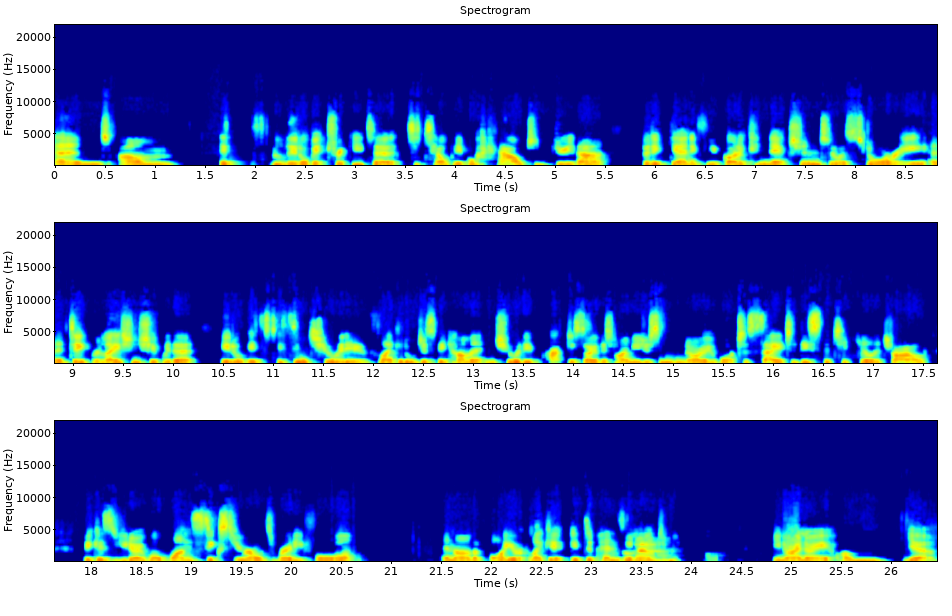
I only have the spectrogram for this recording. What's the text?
And um, it's a little bit tricky to to tell people how to do that but again, if you've got a connection to a story and a deep relationship with it, it'll it's it's intuitive. Like it'll just become an intuitive practice over time. You just know what to say to this particular child because you know what one six year old's ready for. And another four year like it it depends on yeah. the individual. You know, I know um yeah.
